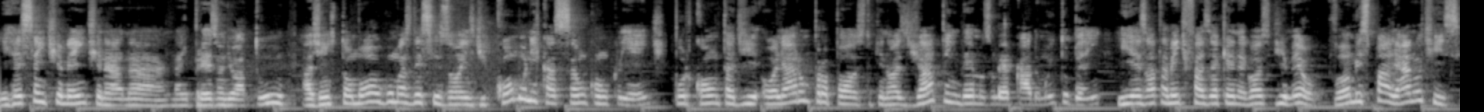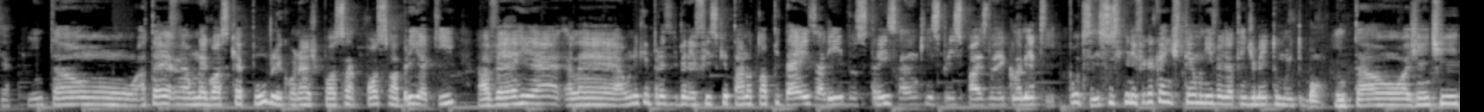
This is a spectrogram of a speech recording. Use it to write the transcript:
e recentemente na, na, na empresa onde eu atuo, a gente tomou algumas decisões de comunicação com o cliente por conta de olhar um propósito que nós já atendemos o mercado muito bem e exatamente fazer aquele negócio de, meu, vamos espalhar a notícia. Então, até é um negócio que é público, né? Posso, posso abrir aqui. A VR é, ela é a única empresa de benefício que está no top 10 ali dos três rankings principais do Reclame Aqui. Putz, isso significa que a gente tem um nível de atendimento muito bom. Então, a gente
